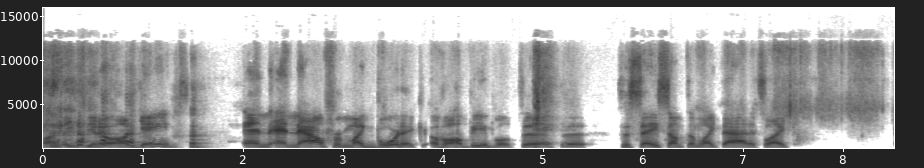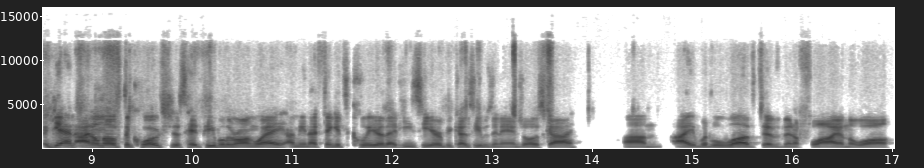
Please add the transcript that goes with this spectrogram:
on these, you know, on games and and now for Mike Bordick of all people to to to say something like that, it's like again, I don't know if the quotes just hit people the wrong way. I mean, I think it's clear that he's here because he was an Angelos guy. Um, I would love to have been a fly on the wall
